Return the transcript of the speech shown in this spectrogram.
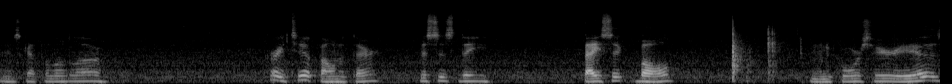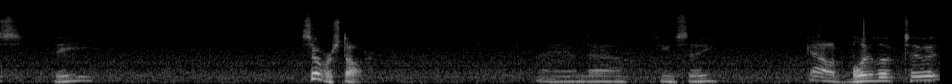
and it's got the little uh, gray tip on it there. This is the basic bulb. And then of course here is the Silver Star. And uh, as you can see, it's got a blue look to it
